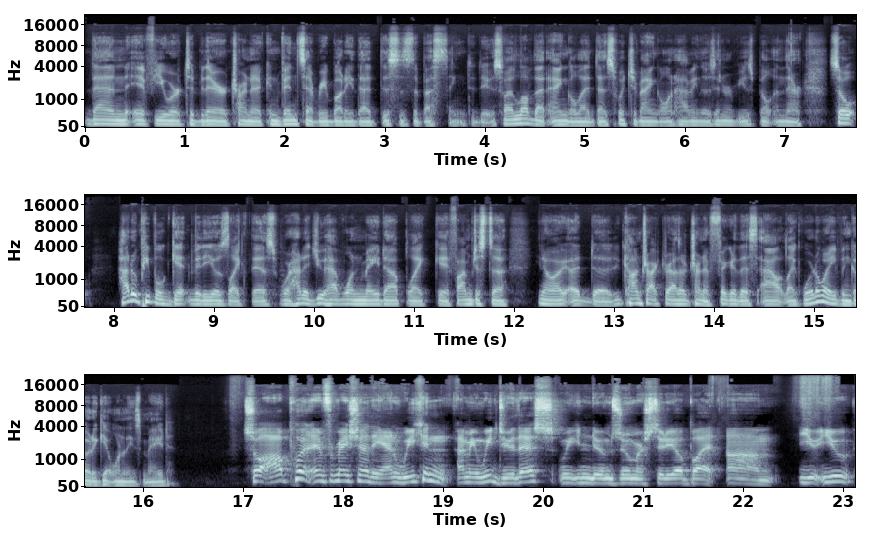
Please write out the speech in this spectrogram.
than if you were to be there trying to convince everybody that this is the best thing to do. So I love that angle, that, that switch of angle, and having those interviews built in there. So how do people get videos like this? Where how did you have one made up? Like if I'm just a you know a, a contractor out there trying to figure this out, like where do I even go to get one of these made? So I'll put information at the end. We can, I mean, we do this. We can do them Zoom or Studio, but um, you you,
